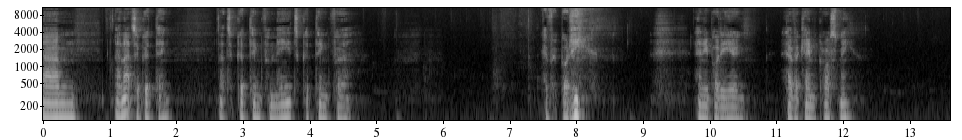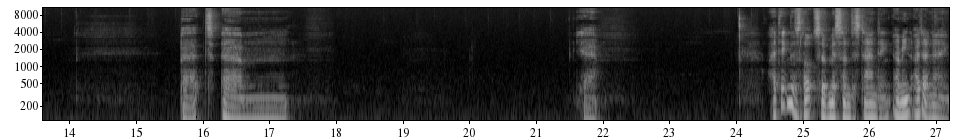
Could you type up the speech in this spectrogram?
Um, and that's a good thing. That's a good thing for me. It's a good thing for everybody. Anybody who ever came across me. But um, yeah, I think there's lots of misunderstanding. I mean, I don't know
